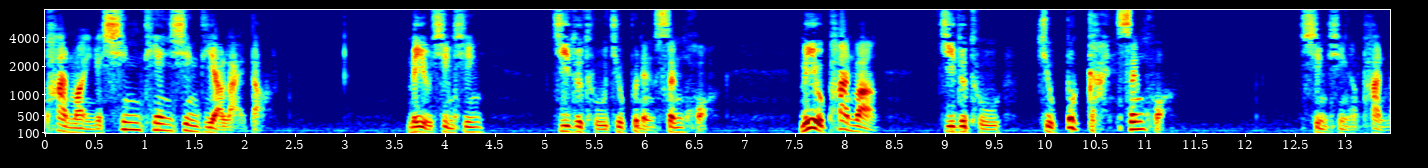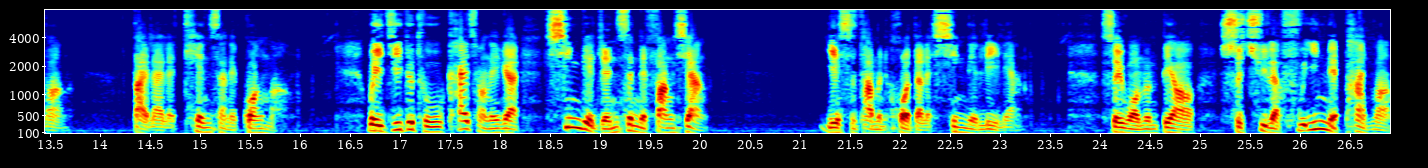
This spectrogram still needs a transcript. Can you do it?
盼望一个新天新地要来到。没有信心，基督徒就不能生活；没有盼望，基督徒就不敢生活。信心和盼望带来了天上的光芒，为基督徒开创了一个新的人生的方向。也使他们获得了新的力量。所以我们不要失去了福音的盼望，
